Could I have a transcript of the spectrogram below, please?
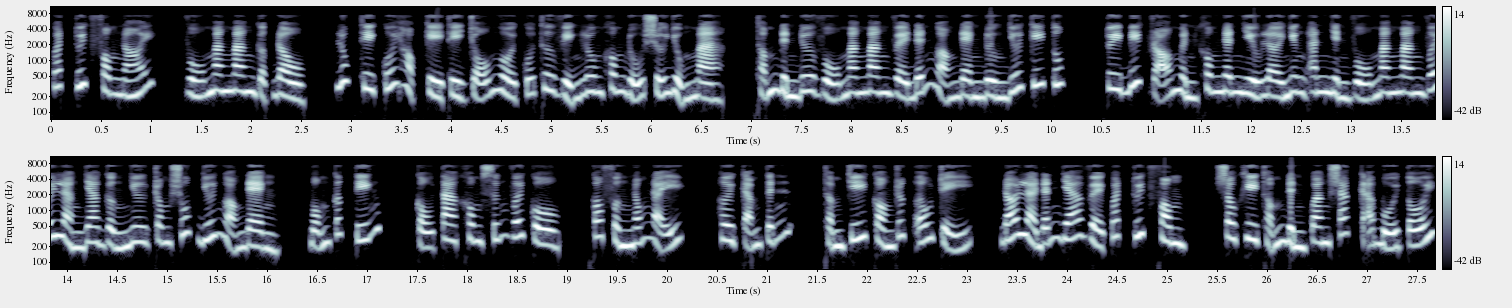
Quách Tuyết Phong nói, vụ mang mang gật đầu, lúc thi cuối học kỳ thì chỗ ngồi của thư viện luôn không đủ sử dụng mà, thẩm đình đưa vụ mang mang về đến ngọn đèn đường dưới ký túc, tuy biết rõ mình không nên nhiều lời nhưng anh nhìn vụ mang mang với làn da gần như trong suốt dưới ngọn đèn, bỗng cất tiếng, cậu ta không xứng với cô, có phần nóng nảy, hơi cảm tính, thậm chí còn rất ấu trĩ, đó là đánh giá về Quách Tuyết Phong, sau khi thẩm đình quan sát cả buổi tối,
